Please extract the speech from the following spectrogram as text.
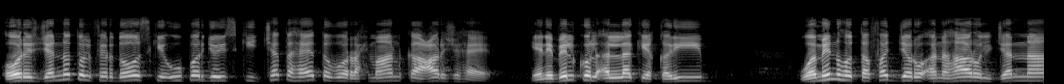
اور اس جنت الفردوس کے اوپر جو اس کی چھت ہے تو وہ رحمان کا عرش ہے یعنی بالکل اللہ کے قریب۔ ومن ہو تفجر و انہار الجنا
